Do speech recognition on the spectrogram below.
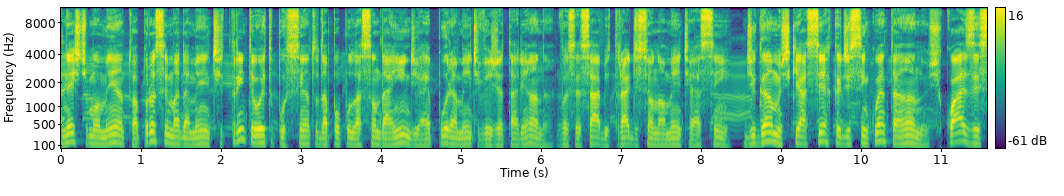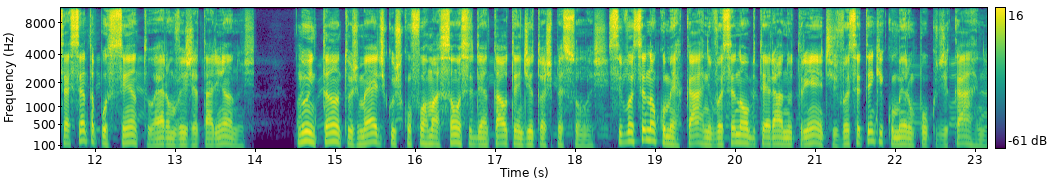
Neste momento, aproximadamente 38% da população da Índia é puramente vegetariana. Você sabe, tradicionalmente é assim. Digamos que há cerca de 50 anos, quase 60% eram vegetarianos. No entanto, os médicos com formação ocidental têm dito às pessoas, se você não comer carne, você não obterá nutrientes, você tem que comer um pouco de carne.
